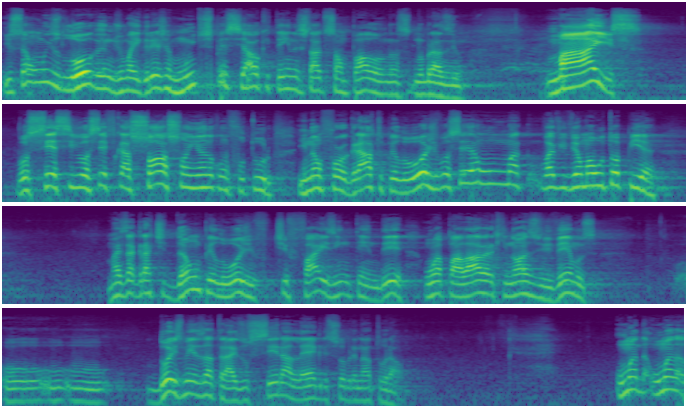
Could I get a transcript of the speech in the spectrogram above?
Isso é um slogan de uma igreja muito especial que tem no estado de São Paulo, no Brasil. Mas você, se você ficar só sonhando com o futuro e não for grato pelo hoje, você é uma, vai viver uma utopia. Mas a gratidão pelo hoje te faz entender uma palavra que nós vivemos o, o, dois meses atrás, o ser alegre sobrenatural. Uma, uma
